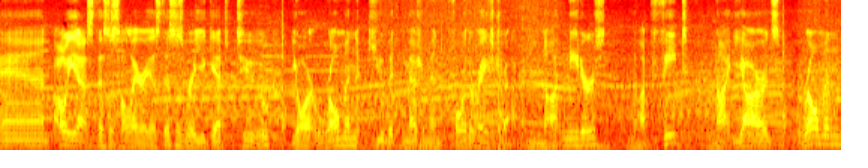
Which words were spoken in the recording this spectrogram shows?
And, oh yes, this is hilarious. This is where you get to your Roman cubit measurement for the racetrack. Not meters, not feet, not yards, Roman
